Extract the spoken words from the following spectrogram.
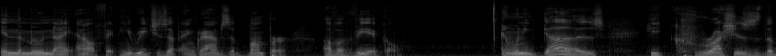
in the Moon Knight outfit. He reaches up and grabs the bumper of a vehicle. And when he does, he crushes the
